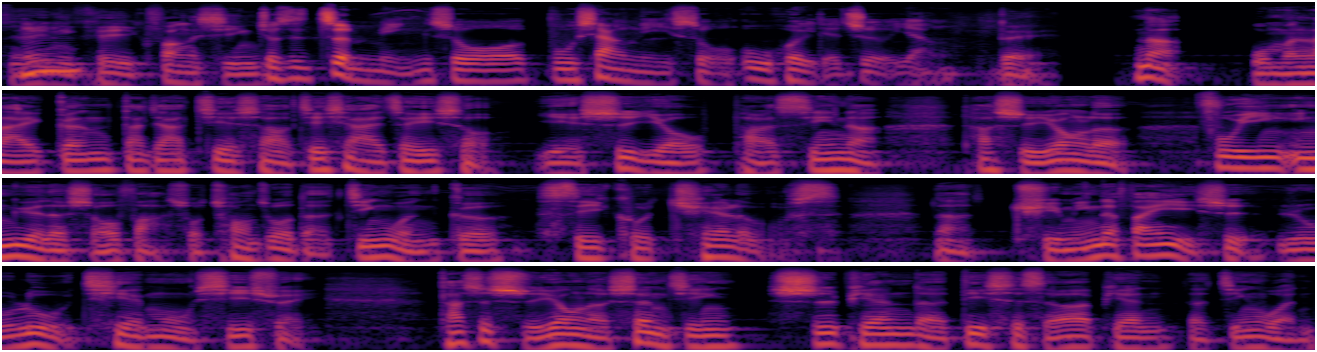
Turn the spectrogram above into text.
所以你可以放心，嗯、就是证明说不像你所误会的这样，对。那我们来跟大家介绍接下来这一首，也是由 Palestina 他使用了复音音乐的手法所创作的经文歌《Sicut Cerevus》。那曲名的翻译是“如鹿切木溪水”，它是使用了圣经诗篇的第四十二篇的经文。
